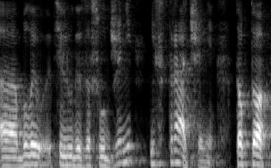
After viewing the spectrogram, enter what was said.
е, були ці люди засуджені і страчені. Тобто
